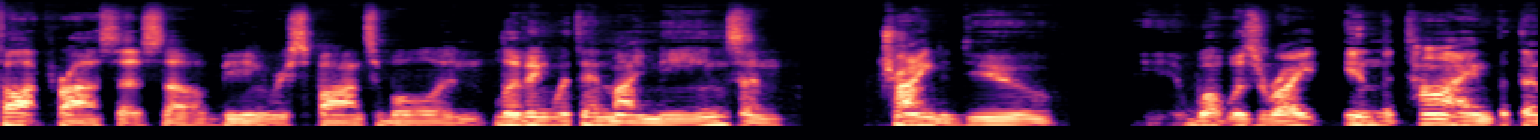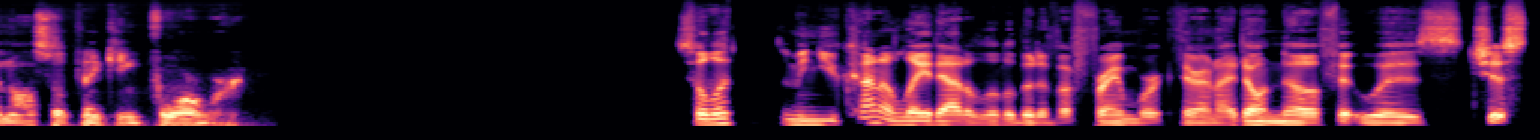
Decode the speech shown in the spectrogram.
thought process of being responsible and living within my means and trying to do what was right in the time, but then also thinking forward. So let I mean you kind of laid out a little bit of a framework there and I don't know if it was just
